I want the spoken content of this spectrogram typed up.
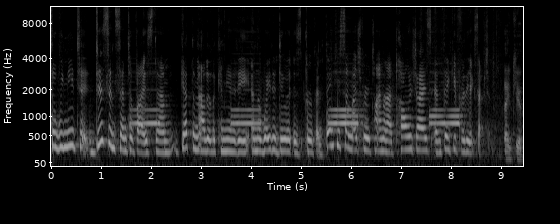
So we need to disincentivize them, get them out of the community, and the way to do it is proven. Thank you so much for your time, and I apologize, and thank you for the exception. Thank you.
